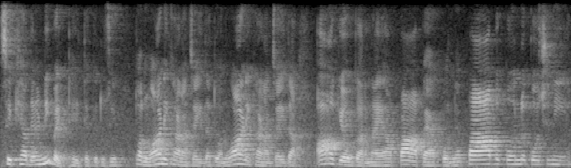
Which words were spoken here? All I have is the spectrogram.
ਸਿੱਖਿਆ ਦੇਣ ਨਹੀਂ ਬੈਠੇ ਇੱਥੇ ਕਿ ਤੁਸੀਂ ਤੁਹਾਨੂੰ ਆਹ ਨਹੀਂ ਖਾਣਾ ਚਾਹੀਦਾ ਤੁਹਾਨੂੰ ਆਹ ਨਹੀਂ ਖਾਣਾ ਚਾਹੀਦਾ ਆਹ ਕਿਉਂ ਕਰਨਾ ਹੈ ਆ? ਪਾਪ ਹੈ ਪੁੰਨ ਹੈ। ਪਾਪ ਪੁੰਨ ਕੁਛ ਨਹੀਂ ਹੈ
